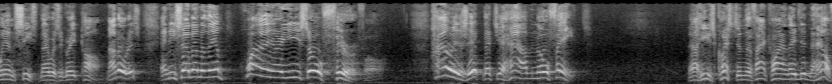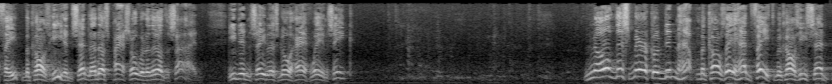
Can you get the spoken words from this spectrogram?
wind ceased, and there was a great calm. Now notice, and he said unto them, Why are ye so fearful? How is it that you have no faith? Now he's questioning the fact why they didn't have faith because he had said, Let us pass over to the other side. He didn't say, Let's go halfway and sink. No, this miracle didn't happen because they had faith, because he said,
